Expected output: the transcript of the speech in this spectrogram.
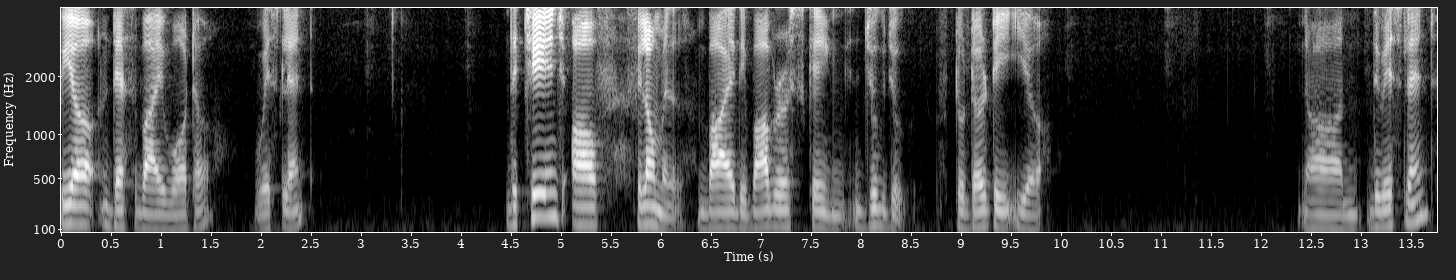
fear death by water Wasteland The change of Philomel by the barbarous king Jugjug to dirty ear. Uh, the wasteland.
